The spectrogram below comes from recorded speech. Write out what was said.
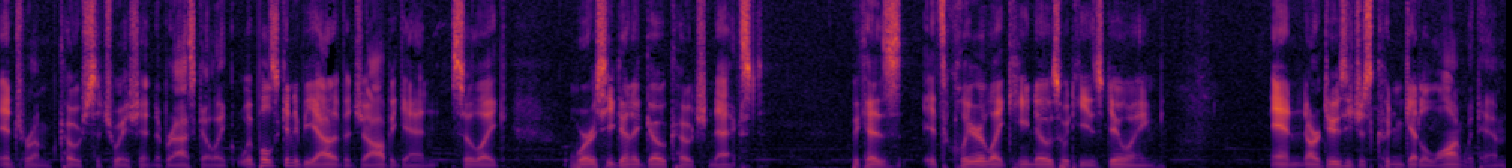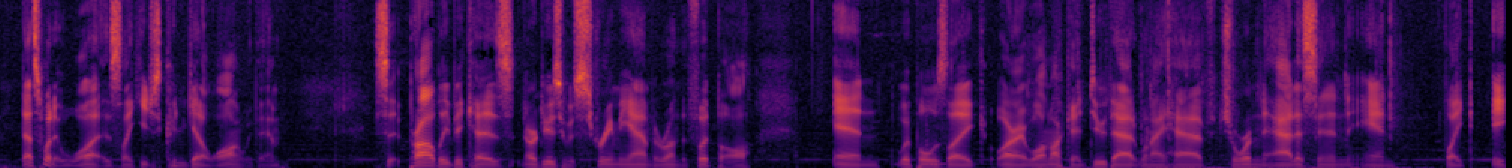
interim coach situation at Nebraska. Like Whipple's going to be out of a job again. So like, where's he going to go coach next? Because it's clear like he knows what he's doing, and Narduzzi just couldn't get along with him. That's what it was. Like he just couldn't get along with him. So, probably because Narduzzi was screaming at him to run the football. And Whipple was like, "All right, well, I'm not going to do that when I have Jordan Addison and like a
